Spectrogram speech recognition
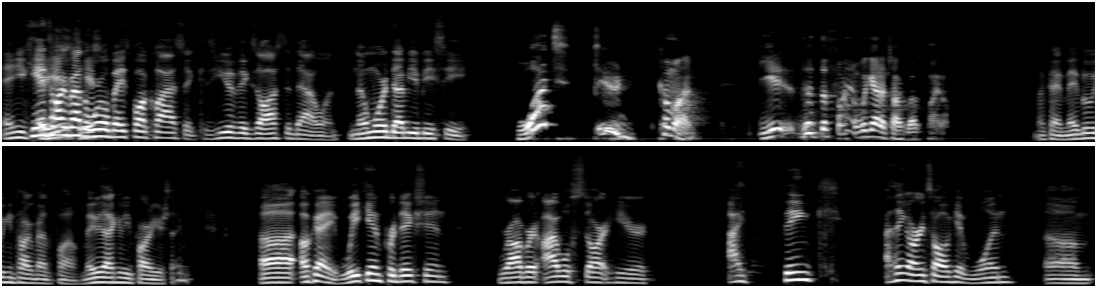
And you can't talk about the World Baseball Classic because you have exhausted that one. No more WBC. What, dude? Come on. You the, the final. We got to talk about the final. Okay, maybe we can talk about the final. Maybe that can be part of your segment. Uh, okay, weekend prediction. Robert, I will start here. I think I think Arkansas will get one. Um,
